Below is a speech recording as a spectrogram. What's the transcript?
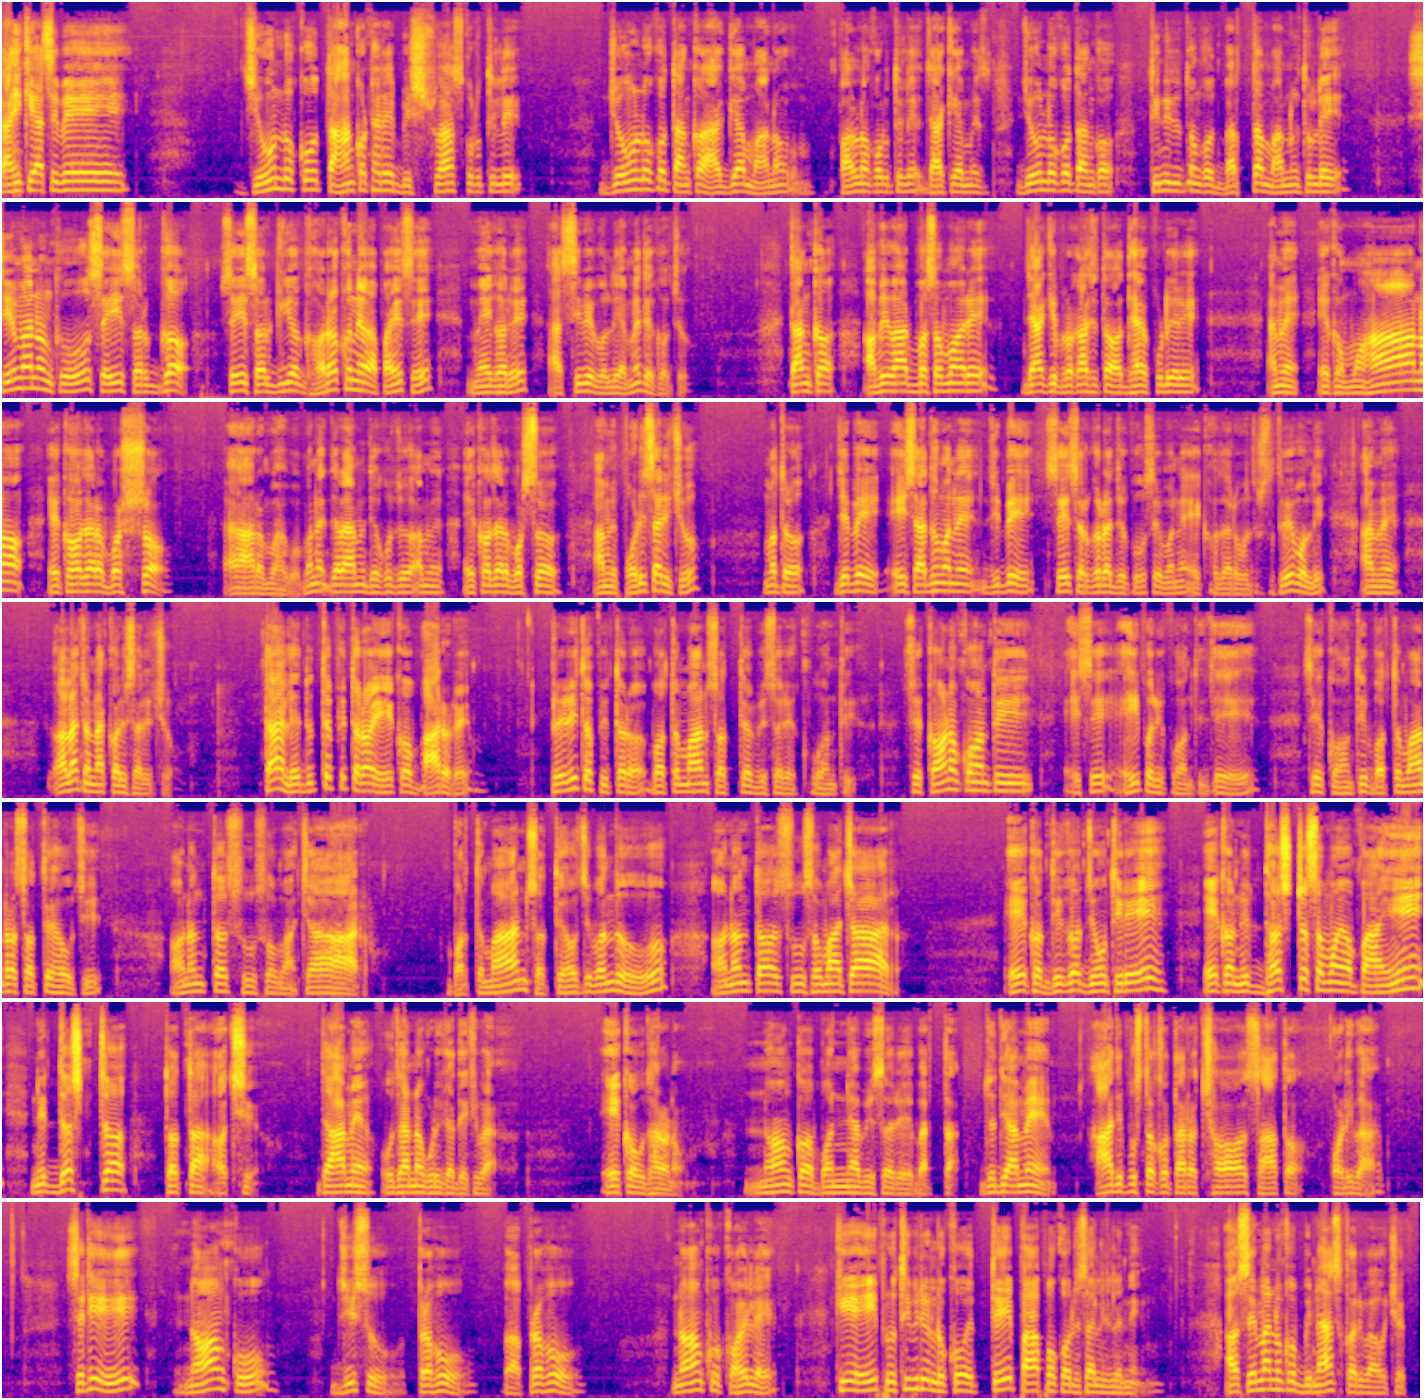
କାହିଁକି ଆସିବେ? ଯେଉଁ ଲୋକ ତାହାଙ୍କଠାରେ ବିଶ୍ୱାସ କରୁଥିଲେ ଯେଉଁ ଲୋକ ତାଙ୍କ ଆଜ୍ଞା ମାନ ପାଳନ କରୁଥିଲେ ଯାହାକି ଆମେ ଯେଉଁ ଲୋକ ତାଙ୍କ ତିନି ଦୂତଙ୍କ ବାର୍ତ୍ତା ମାନୁଥିଲେ ସେମାନଙ୍କୁ ସେଇ ସ୍ୱର୍ଗ ସେଇ ସ୍ୱର୍ଗୀୟ ଘରକୁ ନେବା ପାଇଁ ସେ ମେଘରେ ଆସିବେ ବୋଲି ଆମେ ଦେଖାଉଛୁ ତାଙ୍କ ଆବିର୍ଭାବ ସମୟରେ ଯାହାକି ପ୍ରକାଶିତ ଅଧ୍ୟାୟ କୋଡ଼ିଏରେ ଆମେ ଏକ ମହାନ ଏକ ହଜାର ବର୍ଷ ଆରମ୍ଭ ହେବ। ମାନେ ଯାହା ଆମେ ଦେଖୁଛୁ ଆମେ ଏକ ହଜାର ବର୍ଷ ଆମେ ପଢ଼ି ସାରିଛୁ ମାତ୍ର ଯେବେ ଏହି ସାଧୁମାନେ ଯିବେ ସେହି ସ୍ୱର୍ଗ ରାଜ୍ୟକୁ ସେମାନେ ଏକ ହଜାର ବର୍ଷ ଥିବେ ବୋଲି ଆମେ ଆଲୋଚନା କରିସାରିଛୁ ତାହେଲେ ଦ୍ୱିତୀୟ ପିତର ଏକ ବାରରେ ପ୍ରେରିତ ପିତର ବର୍ତ୍ତମାନ ସତ୍ୟ ବିଷୟରେ କୁହନ୍ତି। ସେ କ'ଣ କୁହନ୍ତି? ସେ ଏହିପରି କୁହନ୍ତି ଯେ ସେ କହନ୍ତି ବର୍ତ୍ତମାନର ସତ୍ୟ ହେଉଛି ଅନନ୍ତ ସୁସମାଚାର। ବର୍ତ୍ତମାନ ସତ୍ୟ ହେଉଛି ବନ୍ଧୁ ଅନନ୍ତ ସୁସମାଚାର। ଏକ ଦିଗ ଯେଉଁଥିରେ ଏକ ନିର୍ଦ୍ଦିଷ୍ଟ ସମୟ ପାଇଁ ନିର୍ଦ୍ଦିଷ୍ଟତା ଅଛି। ଯାହା ଆମେ ଉଦାହରଣ ଗୁଡ଼ିକ ଦେଖିବା। ଏକ ଉଦାହରଣ ନଙ୍କ ବନ୍ୟା ବିଷୟରେ ବାର୍ତ୍ତା। ଯଦି ଆମେ ଆଦି ପୁସ୍ତକ ତାର ଛଅ ସାତ ପଢ଼ିବା ସେଠି ନହଙ୍କୁ ଯୀଶୁ ପ୍ରଭୁ ବା ପ୍ରଭୁ ନହଙ୍କୁ କହିଲେ କି ଏହି ପୃଥିବୀରେ ଲୋକ ଏତେ ପାପ କରିସାରିଲେନି ଆଉ ସେମାନଙ୍କୁ ବିନାଶ କରିବା ଉଚିତ।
